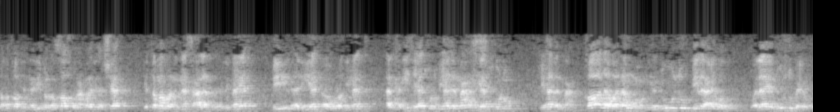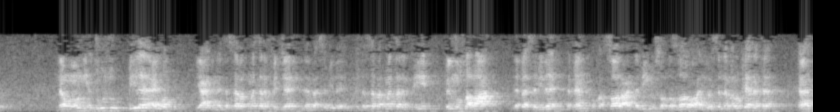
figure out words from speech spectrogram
طلقات النارية بالرصاص ونحو هذه الأشياء. يتمرن الناس على الرماية بالآليات أو الراجمات الحديثة يدخل في هذا المعنى يدخل في هذا المعنى. قال ونوع يجوز بلا عوض ولا يجوز بعوض. نوع يجوز بلا عوض. يعني نتسابق مثلا في الجري لا بأس بذلك. نتسابق مثلا في إيه؟ في المصارعة لا بأس بذلك. تمام؟ وقد صارع النبي صلى الله عليه وسلم ركانة ها؟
